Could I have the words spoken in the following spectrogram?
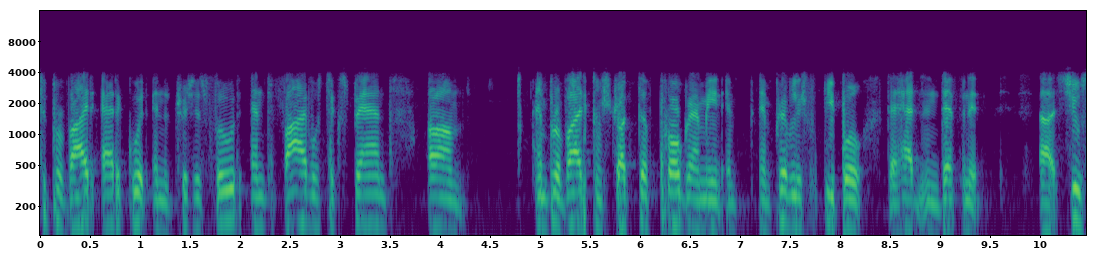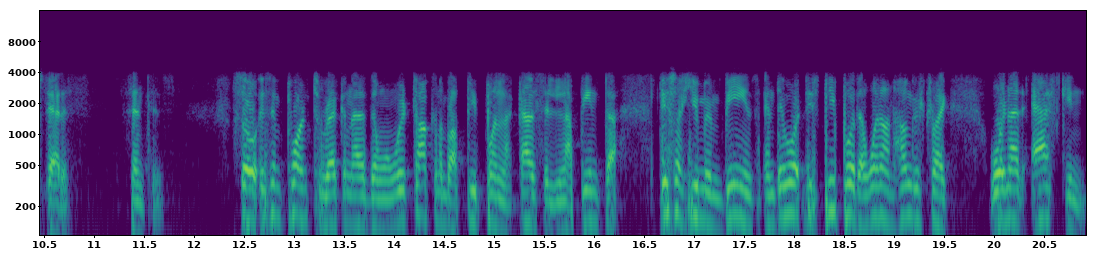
to provide adequate and nutritious food, and five was to expand um, and provide constructive programming and, and privilege for people that had an indefinite uh, SHU status sentence. So it's important to recognize that when we're talking about people in La Cárcel, in La Pinta, these are human beings, and they were these people that went on hunger strike were not asking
